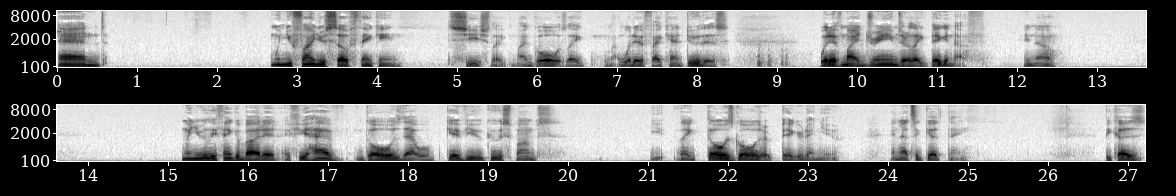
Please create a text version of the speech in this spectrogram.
And when you find yourself thinking, sheesh, like my goals, like what if I can't do this? What if my dreams are like big enough, you know? When you really think about it, if you have goals that will give you goosebumps, you, like those goals are bigger than you. And that's a good thing. Because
